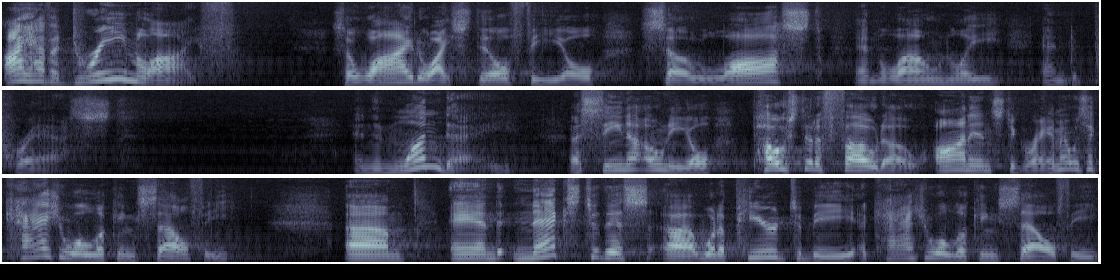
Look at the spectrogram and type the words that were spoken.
I have a dream life. So, why do I still feel so lost and lonely and depressed? And then one day, Essena O'Neill posted a photo on Instagram. It was a casual looking selfie. Um, and next to this, uh, what appeared to be a casual looking selfie,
